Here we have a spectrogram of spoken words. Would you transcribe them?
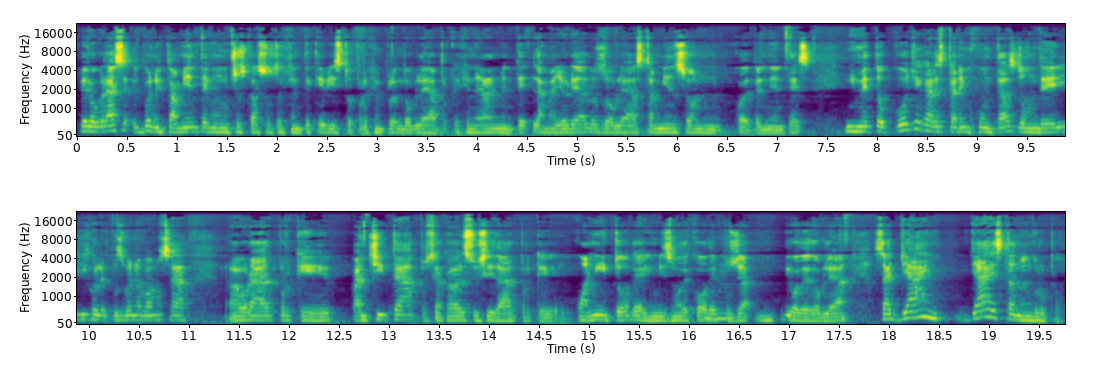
pero gracias, bueno, y también tengo muchos casos de gente que he visto, por ejemplo, en AA, porque generalmente la mayoría de los AA también son codependientes, y me tocó llegar a estar en juntas donde, híjole, pues bueno, vamos a, a orar porque Panchita pues se acaba de suicidar, porque Juanito, de ahí mismo de Code, pues ya, digo, de AA, o sea, ya, en- ya estando en grupo,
